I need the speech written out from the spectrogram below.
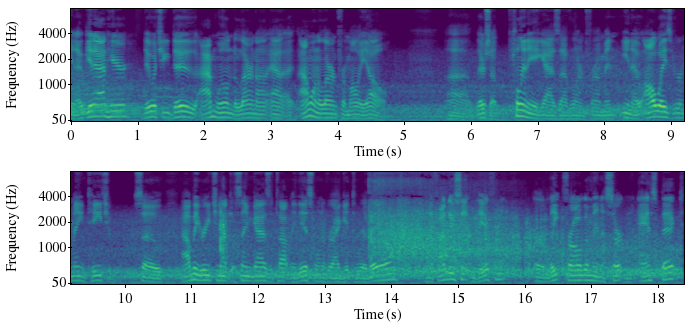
you know, get out here, do what you do. I'm willing to learn. Uh, I want to learn from all y'all. Uh, there's a plenty of guys I've learned from, and you know, always remain teachable. So I'll be reaching out to the same guys that taught me this whenever I get to where they are. And if I do something different or leapfrog them in a certain aspect,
